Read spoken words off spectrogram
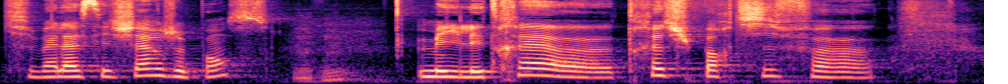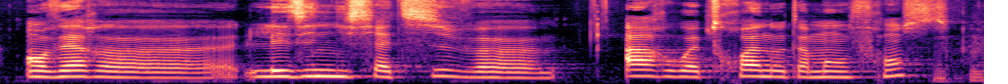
qui valent assez cher, je pense. Mhm. Mais il est très, euh, très supportif euh, envers euh, les initiatives euh, art Web3, notamment en France. Mhm.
